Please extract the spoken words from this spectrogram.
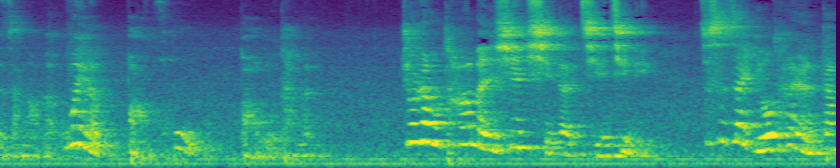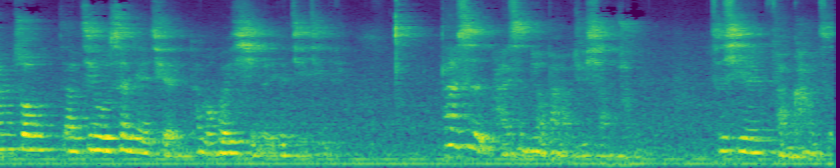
的长老们，为了保护保罗他们，就让他们先行了洁净礼。这是在犹太人当中要进入圣殿前，他们会行的一个洁净礼。但是还是没有办法去消除这些反抗者，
